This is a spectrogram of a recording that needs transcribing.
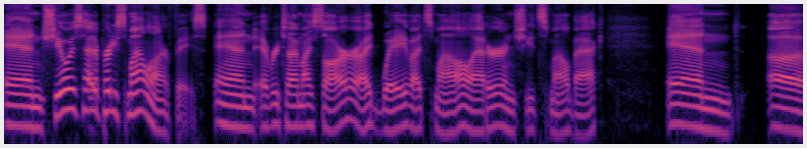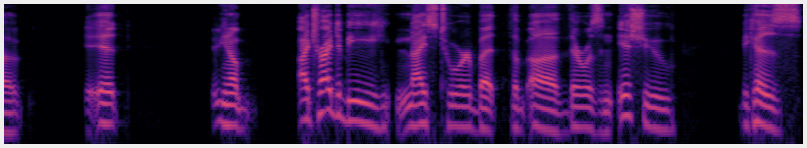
and she always had a pretty smile on her face. And every time I saw her, I'd wave, I'd smile at her, and she'd smile back. And uh, it, you know, I tried to be nice to her, but the uh, there was an issue because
